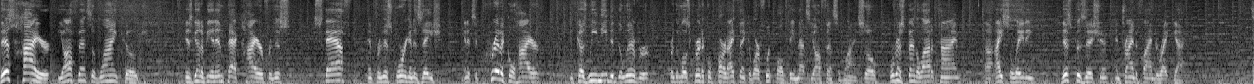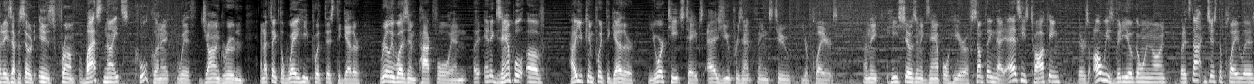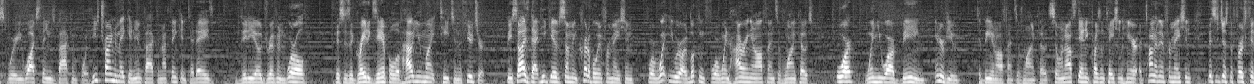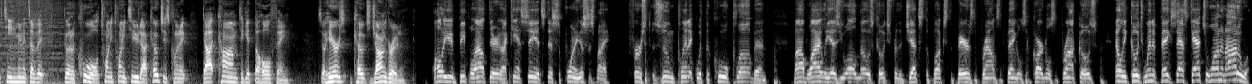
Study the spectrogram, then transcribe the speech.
This hire, the offensive line coach, is going to be an impact hire for this staff and for this organization. And it's a critical hire because we need to deliver for the most critical part, I think, of our football team. That's the offensive line. So we're going to spend a lot of time uh, isolating this position and trying to find the right guy. Today's episode is from last night's Cool Clinic with Jon Gruden. And I think the way he put this together really was impactful and an example of how you can put together your teach tapes as you present things to your players. I think he shows an example here of something that as he's talking, there's always video going on, but it's not just a playlist where you watch things back and forth. He's trying to make an impact, and I think in today's video driven world, this is a great example of how you might teach in the future. Besides that, he gives some incredible information for what you are looking for when hiring an offensive line coach or when you are being interviewed to be an offensive line coach. So, an outstanding presentation here, a ton of information. This is just the first 15 minutes of it. Go to cool2022.coachesclinic.com to get the whole thing. So, here's Coach Jon Gruden. All of you people out there that I can't see, it's disappointing. This is my first Zoom clinic with the Cool Club. And Bob Wylie, as you all know, is coached for the Jets, the Bucks, the Bears, the Browns, the Bengals, the Cardinals, the Broncos. Hell, he coached Winnipeg, Saskatchewan, and Ottawa.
